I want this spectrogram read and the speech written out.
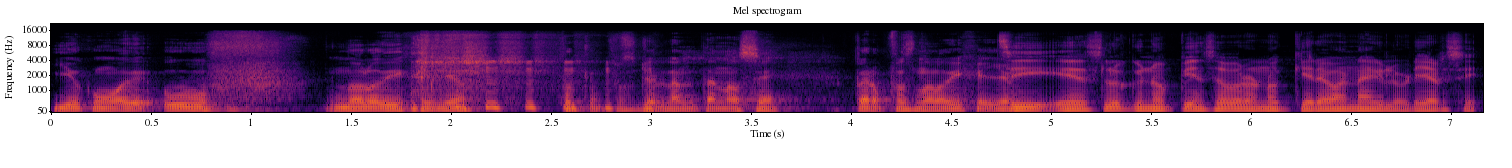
Y yo como de, uff, no lo dije yo. Porque pues yo la neta no sé. Pero pues no lo dije yo. Sí, es lo que uno piensa, pero no quiere vanagloriarse.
